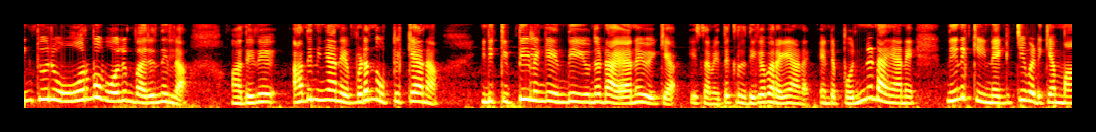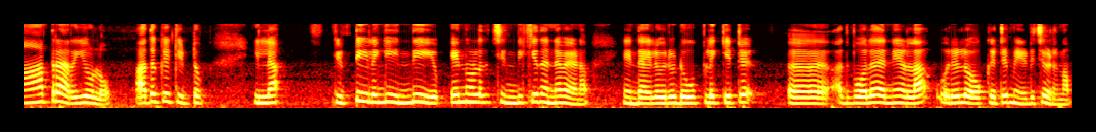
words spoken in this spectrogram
എനിക്കൊരു ഓർമ്മ പോലും വരുന്നില്ല. അതിന് അതിന് ഞാൻ എവിടെ നിന്ന് ഒപ്പിക്കാനാ? ഇനി കിട്ടിയില്ലെങ്കിൽ എന്ത് ചെയ്യുമെന്ന് ഡയാന ചോദിക്കുക. ഈ സമയത്ത് കൃതിക പറയുകയാണ് എന്റെ പൊന്ന് ഡയാനെ നിനക്ക് ഈ നെഗറ്റീവ് അടിക്കാൻ മാത്രമേ അറിയുള്ളൂ. അതൊക്കെ കിട്ടും. ഇല്ല കിട്ടിയില്ലെങ്കിൽ എന്ത് ചെയ്യും? എന്നുള്ളത് ചിന്തിക്കുക തന്നെ വേണം. എന്തായാലും ഒരു ഡ്യൂപ്ലിക്കേറ്റ് അതുപോലെ തന്നെയുള്ള ഒരു ലോക്കറ്റ് മേടിച്ചിടണം.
